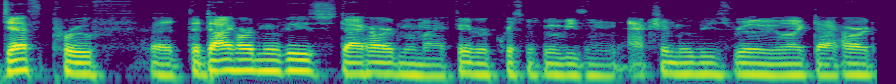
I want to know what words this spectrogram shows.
Death Proof. Uh, the Die Hard movies. Die Hard, one of my favorite Christmas movies and action movies. Really like Die Hard.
